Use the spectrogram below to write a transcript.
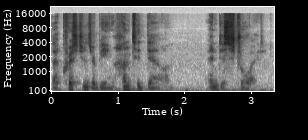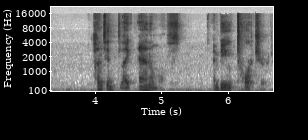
that Christians are being hunted down and destroyed, hunted like animals and being tortured.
